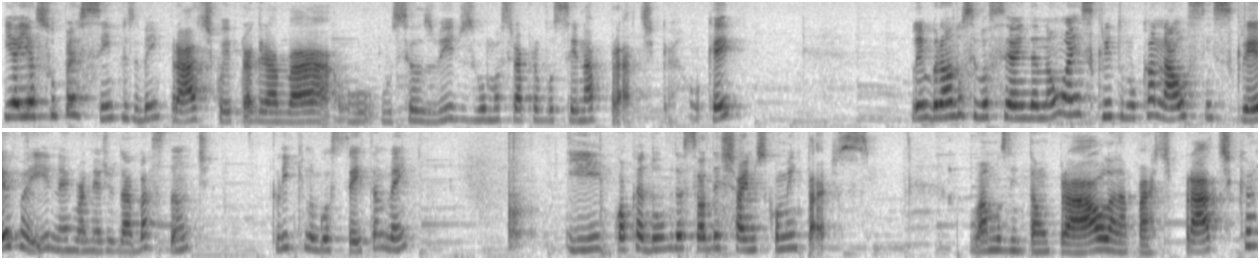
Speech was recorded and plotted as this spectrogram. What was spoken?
e aí é super simples, bem prático aí para gravar o, os seus vídeos, vou mostrar para você na prática, ok? Lembrando, se você ainda não é inscrito no canal, se inscreva aí, né? Vai me ajudar bastante. Clique no gostei também. E qualquer dúvida é só deixar aí nos comentários. Vamos então para a aula na parte prática.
